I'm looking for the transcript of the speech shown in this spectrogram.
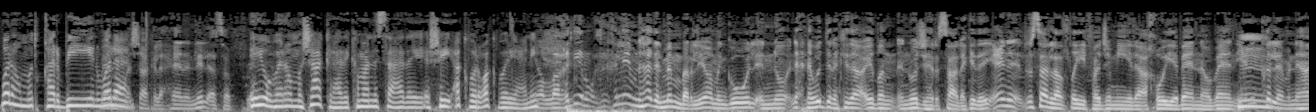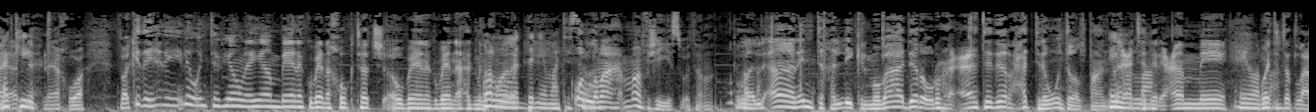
ولا هم متقاربين بينهم ولا مشاكل أحيانا للأسف. أيوه بينهم مشاكل. هذه كمان لسه هذا شيء أكبر وأكبر يعني. يلا غدير خلينا من هذا المنبر اليوم نقول إنه نحن ودنا كذا أيضا نوجه رسالة كذا. يعني رسالة لطيفة جميلة أخوية بيننا وبين يعني. كلنا في النهاية أكيد. نحن إخوة. فكذا يعني لو أنت في يوم من الأيام بينك وبين أخوك تاتش أو بينك وبين أحد من والله الدنيا ما تسوى. والله ما ما في شيء يسوى ترى. والله الآن أنت خليك المبادر وروح اعتذر حتى لو أنت غلطان. أي والله. اعتذر يا عمي. أي والله. وأنت تطلع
